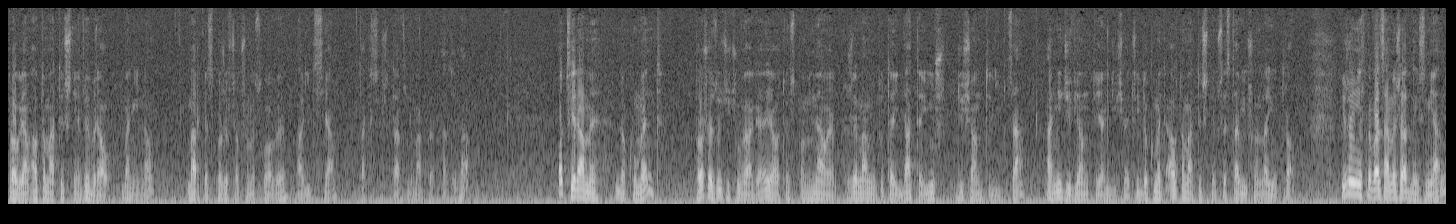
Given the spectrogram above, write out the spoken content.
program automatycznie wybrał Banino, markę spożywczo-przemysłowy, Alicja, tak się ta firma akurat nazywa. Otwieramy dokument, Proszę zwrócić uwagę, ja o tym wspominałem, że mamy tutaj datę już 10 lipca, a nie 9 jak dzisiaj, czyli dokument automatycznie przestawił się na jutro. Jeżeli nie wprowadzamy żadnych zmian,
